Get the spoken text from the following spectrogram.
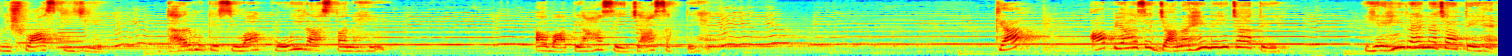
विश्वास कीजिए, धर्म के सिवा कोई रास्ता नहीं। अब आप यहाँ से जा सकते हैं। क्या आप यहाँ से जाना ही नहीं चाहते? यहीं रहना चाहते हैं।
